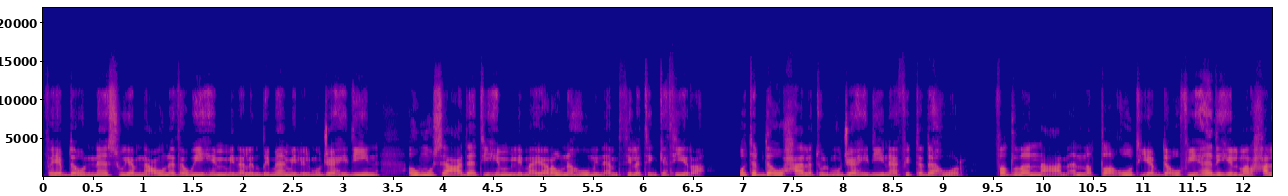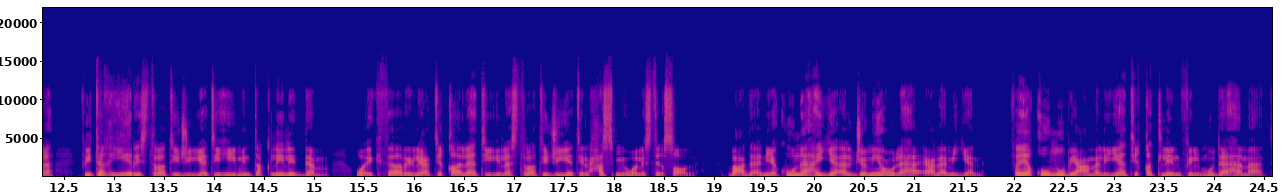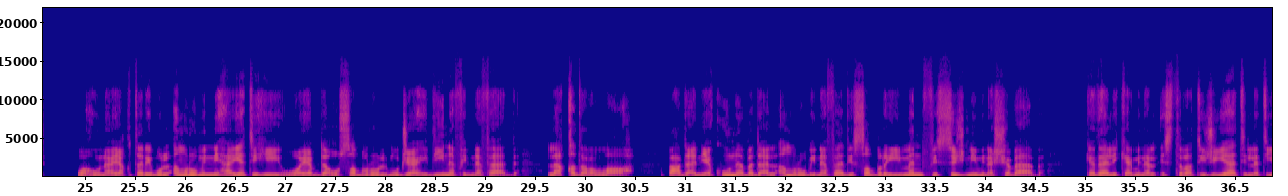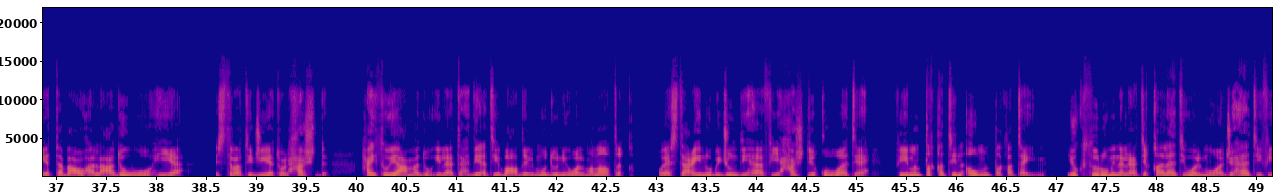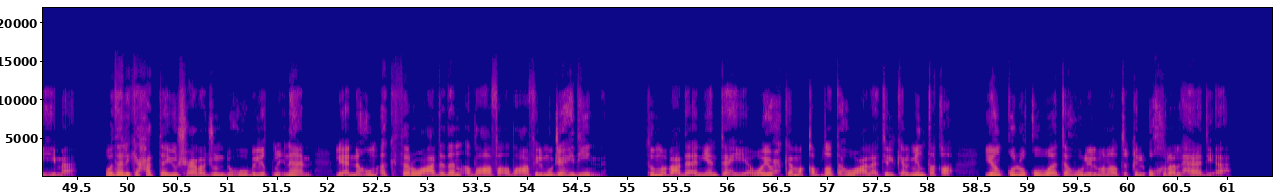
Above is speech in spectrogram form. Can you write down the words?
فيبدأ الناس يمنعون ذويهم من الانضمام للمجاهدين أو مساعداتهم لما يرونه من أمثلة كثيرة. وتبدأ حالة المجاهدين في التدهور فضلا عن أن الطاغوت يبدأ في هذه المرحلة في تغيير استراتيجيته من تقليل الدم وإكثار الاعتقالات إلى استراتيجية الحسم والاستئصال بعد أن يكون هيأ الجميع لها إعلاميا. فيقوم بعمليات قتل في المداهمات وهنا يقترب الأمر من نهايته ويبدأ صبر المجاهدين في النفاد. لا قدر الله بعد أن يكون بدأ الأمر بنفاد صبر من في السجن من الشباب. كذلك من الاستراتيجيات التي يتبعها العدو هي استراتيجية الحشد حيث يعمد إلى تهدئة بعض المدن والمناطق ويستعين بجندها في حشد قواته في منطقة أو منطقتين يكثر من الاعتقالات والمواجهات فيهما. وذلك حتى يشعر جنده بالاطمئنان لأنهم أكثر عددا أضعاف أضعاف المجاهدين. ثم بعد أن ينتهي ويحكم قبضته على تلك المنطقة ينقل قواته للمناطق الأخرى الهادئة.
